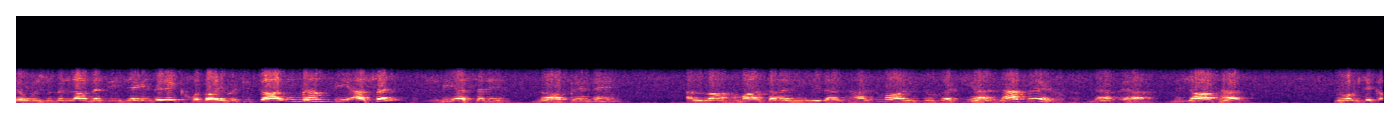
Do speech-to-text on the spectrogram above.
نعوذ باللہ نتیجہ یہ دے کہ خدای ہوتی تعلیم ہم بھی اثر بھی اثر ہیں نافع نہیں۔ اللہ ہما تعلیم دیدن حتما آج تو کچی ہے نافع نافع ہے، نجات ہے۔ نو وقت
